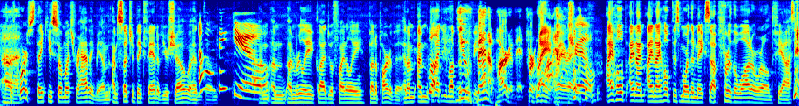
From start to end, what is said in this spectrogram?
Uh, Of course. Thank you so much for having me. I'm I'm such a big fan of your show, and Oh, um, thank you. I'm, I'm I'm really glad to have finally been a part of it, and I'm I'm well, glad you love the movie. you've movie. been a part of it for a right, while. right, right. True. I hope, and I'm and I hope this more than makes up for the Waterworld fiasco.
